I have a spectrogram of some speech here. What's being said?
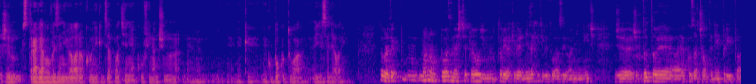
že stravia vo vezení veľa rokov, niekedy zaplatia nejakú finančnú nejaké, nejakú pokutu a ide sa ďalej. Dobre, tak možno povedzme ešte pre ľudí, ktorí akýby nezachytili tú Aziu ani nič, že, že kto to je a ako začal ten jej prípad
